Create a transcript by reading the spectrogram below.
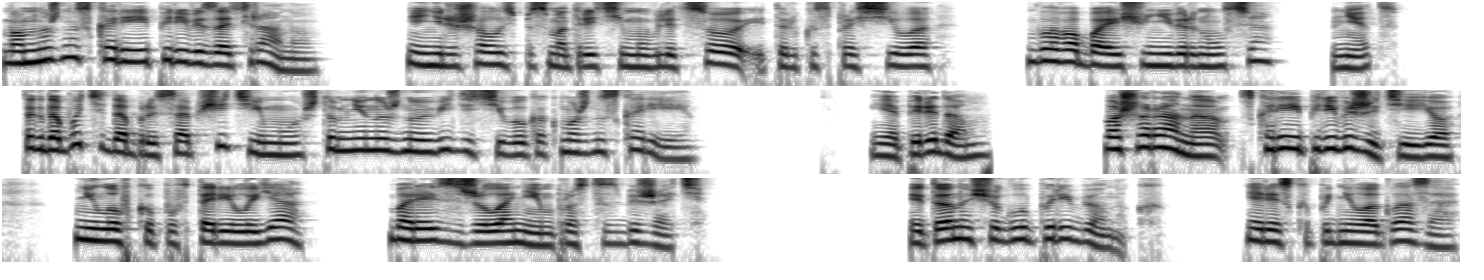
«Вам нужно скорее перевязать рану». Я не решалась посмотреть ему в лицо и только спросила, «Глава Бай еще не вернулся?» «Нет». Тогда будьте добры, сообщите ему, что мне нужно увидеть его как можно скорее». «Я передам». «Ваша рана, скорее перевяжите ее», — неловко повторила я, борясь с желанием просто сбежать. Итан еще глупый ребенок. Я резко подняла глаза.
